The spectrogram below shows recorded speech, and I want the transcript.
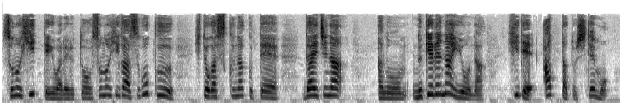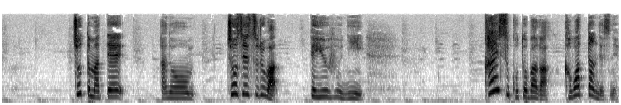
その日って言われると、その日がすごく人が少なくて、大事な、あの、抜けれないような日であったとしても、ちょっと待って、あの、調整するわっていうふうに、返す言葉が変わったんですね。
